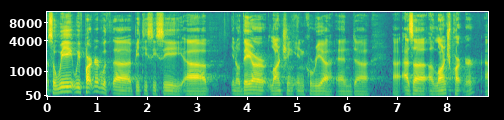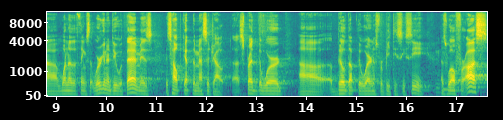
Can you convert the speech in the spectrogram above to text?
so we, we've partnered with uh, BTCC. Uh, you know, they are launching in Korea and uh, uh, as a, a, launch partner, um, one of the things that we're going to do with them is, is help get the message out, uh, spread the word, uh, build up the awareness for BTCC. As well for us,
